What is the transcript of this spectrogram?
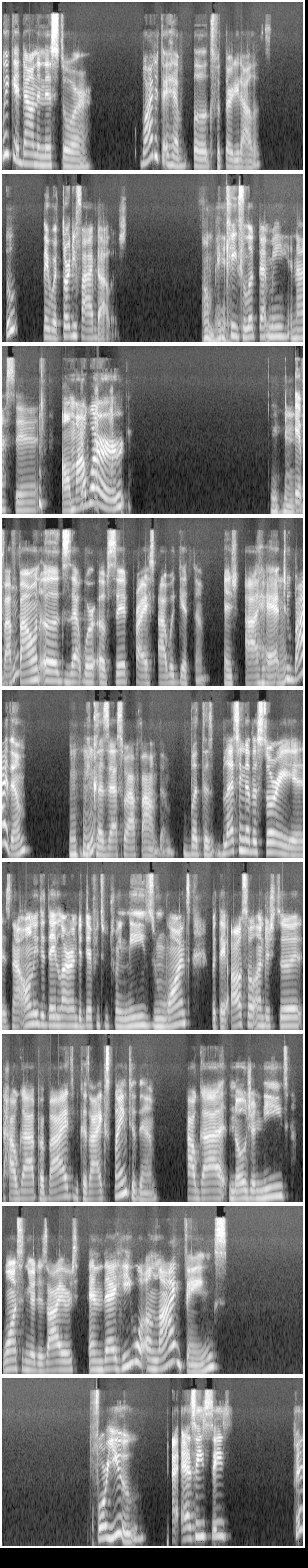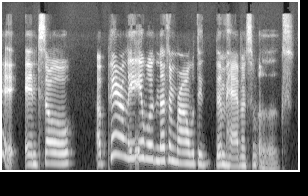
We get down in this store. Why did they have Uggs for $30? Ooh, they were $35. Oh, man. And Keith looked at me and I said, on my word, mm-hmm. if I found Uggs that were of said price, I would get them. And I mm-hmm. had to buy them mm-hmm. because that's where I found them. But the blessing of the story is not only did they learn the difference between needs and wants, but they also understood how God provides because I explained to them how God knows your needs, wants, and your desires, and that He will align things for you as He sees fit. And so apparently it was nothing wrong with the, them having some Uggs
